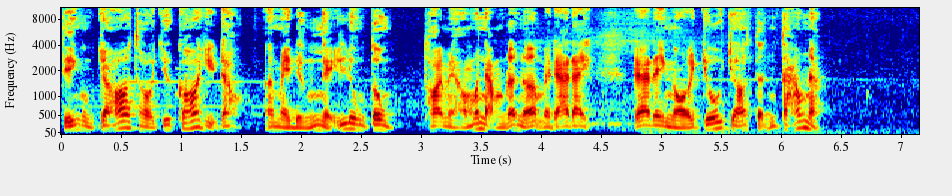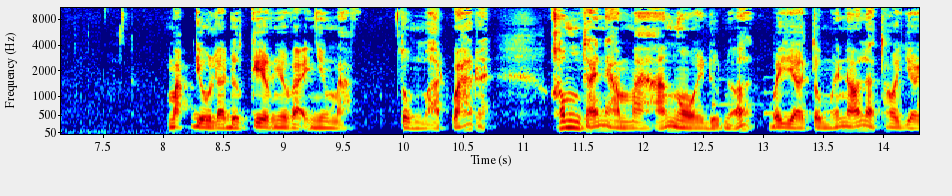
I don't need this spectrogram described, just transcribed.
Tiếng con chó thôi chứ có gì đâu. À, Mày đừng nghĩ lung tung. Thôi mày không có nằm đó nữa mày ra đây. Ra đây ngồi chú cho tỉnh táo nè. Mặc dù là được kêu như vậy Nhưng mà Tùng mệt quá rồi. Không thể nào mà hả ngồi được nữa. Bây giờ Tùng mới nói là thôi giờ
